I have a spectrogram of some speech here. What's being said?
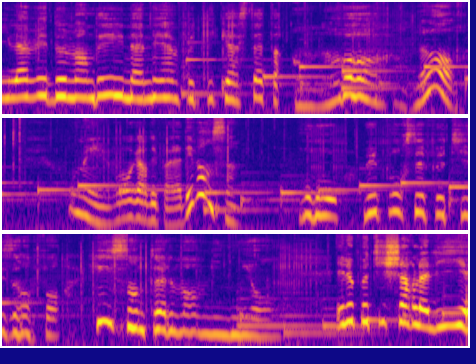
Il avait demandé une année un petit casse-tête en or. Mais vous regardez pas la dépense. Oh, mais pour ces petits enfants, ils sont tellement mignons. Et le petit Charles Lee,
